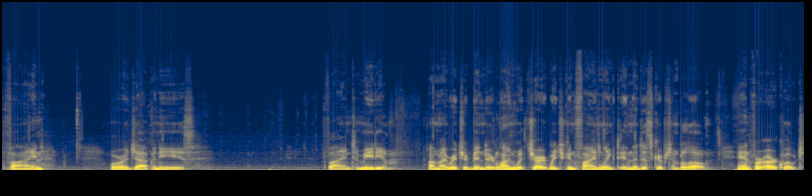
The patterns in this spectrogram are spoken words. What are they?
fine or a Japanese fine to medium on my Richard Binder line width chart, which you can find linked in the description below. And for our quote,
